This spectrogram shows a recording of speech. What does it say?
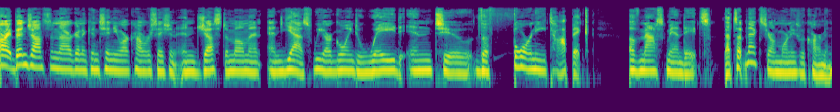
All right, Ben Johnson and I are going to continue our conversation in just a moment. And yes, we are going to wade into the thorny topic of mask mandates. That's up next here on Mornings with Carmen.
